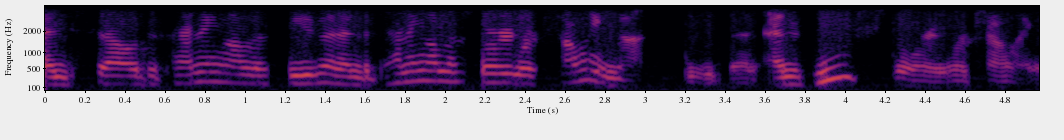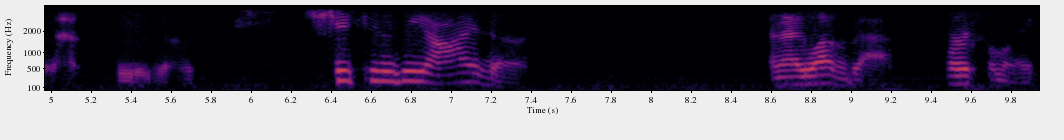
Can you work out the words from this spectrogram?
And so depending on the season and depending on the story we're telling that season and whose story we're telling that season, she can be either. And I love that personally.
